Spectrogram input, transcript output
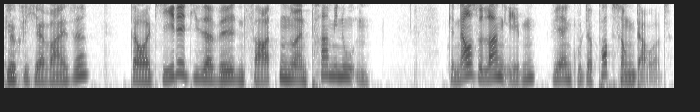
Glücklicherweise dauert jede dieser wilden Fahrten nur ein paar Minuten. Genauso lang eben, wie ein guter Popsong dauert.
